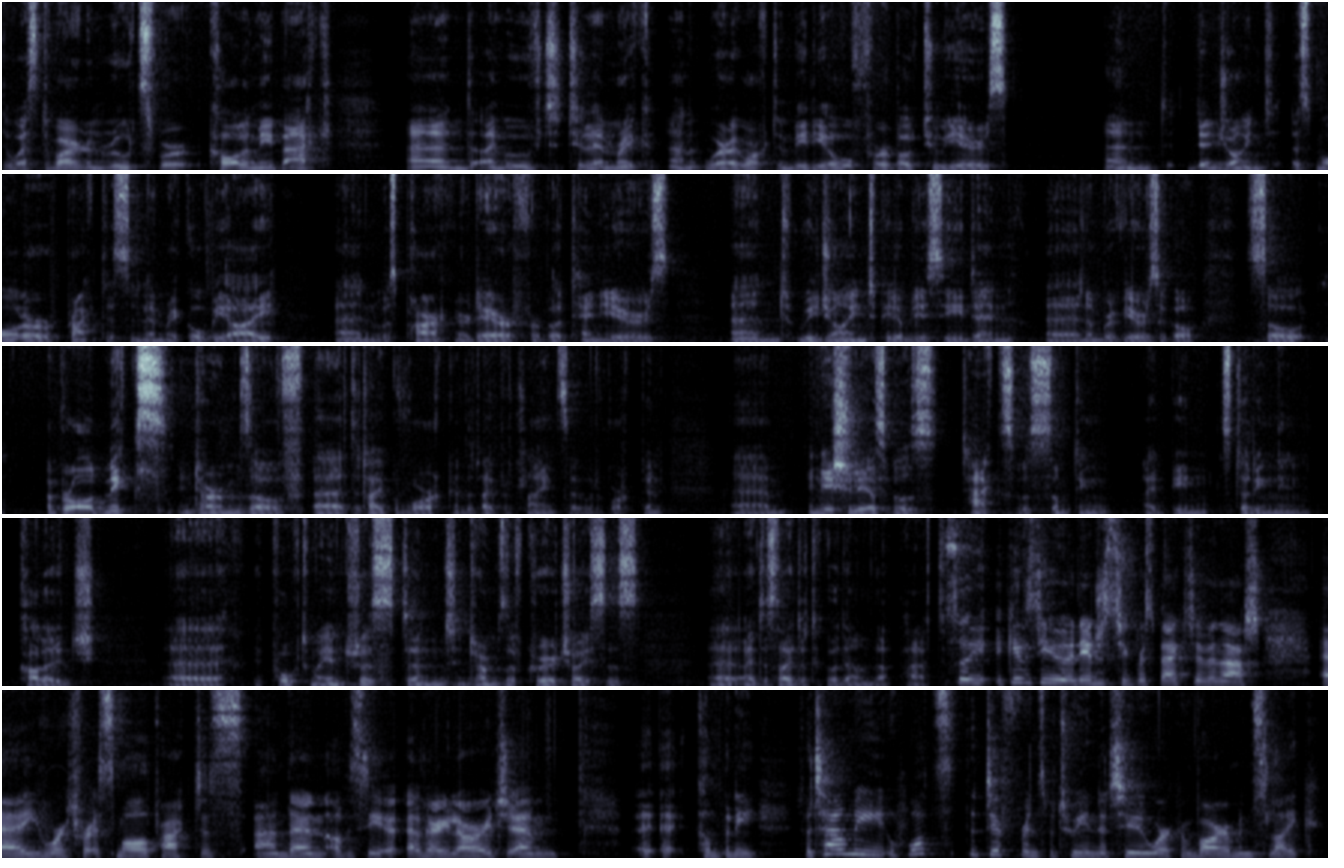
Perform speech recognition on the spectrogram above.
the west of Ireland roots were calling me back, and I moved to Limerick, and where I worked in BDO for about two years, and then joined a smaller practice in Limerick, OBI, and was partner there for about ten years, and rejoined PwC then a number of years ago. So a broad mix in terms of uh, the type of work and the type of clients I would have worked in. Um, initially, I suppose tax was something I'd been studying in college. Uh, it poked my interest, and in terms of career choices, uh, I decided to go down that path. So it gives you an interesting perspective in that uh, you've worked for a small practice and then obviously a, a very large um, a, a company. So tell me, what's the difference between the two work environments like?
